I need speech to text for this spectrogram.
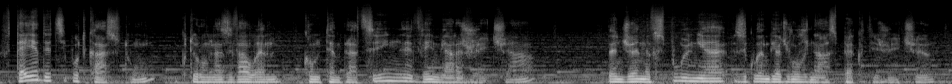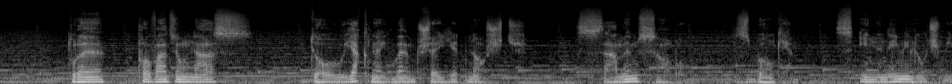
W tej edycji podcastu, którą nazwałem Kontemplacyjny wymiar życia, będziemy wspólnie zgłębiać różne aspekty życia, które prowadzą nas do jak najgłębszej jedności z samym sobą, z Bogiem, z innymi ludźmi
